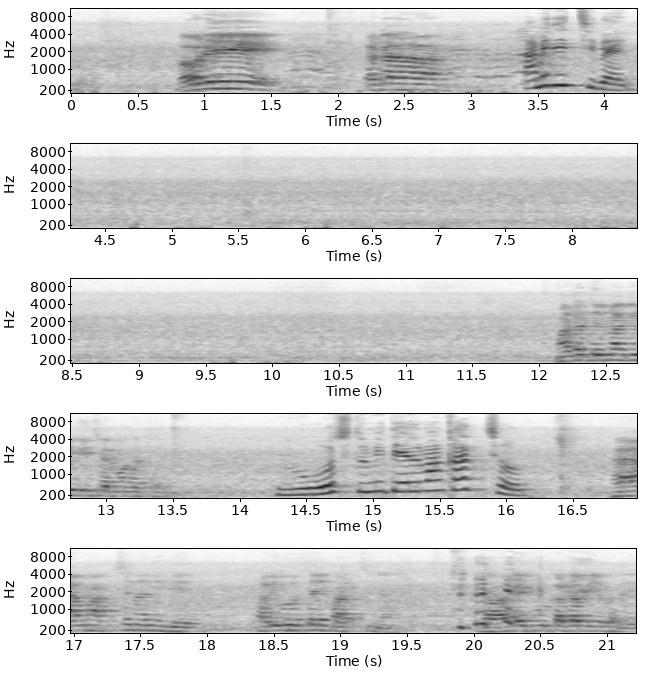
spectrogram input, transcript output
রস। বাবা রে টাটা। আমি দিচ্ছি ব্যাগ। মাথা তেল মাখিয়ে দিয়েছি আর মাথা তেল রোজ তুমি তেল মাখাচ্ছ? হ্যাঁ মাখছে না নিজে। খালি বলতে আমি পারছি না। দাও, এই করে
